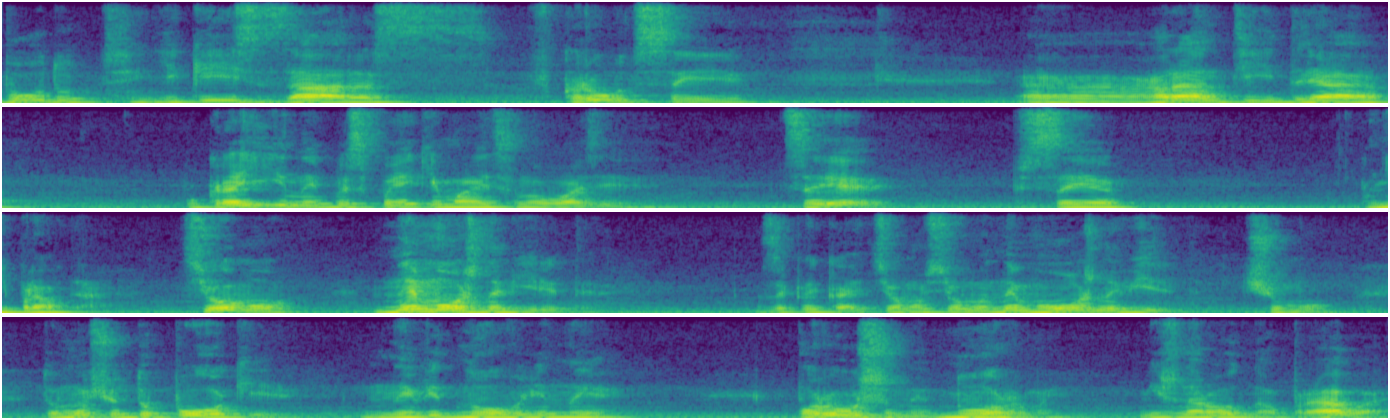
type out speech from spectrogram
будуть якісь зараз вкрутці е, гарантії для України безпеки мається на увазі, це все неправда. Цьому не можна вірити. Закликаю, цьому всьому не можна вірити. Чому? Тому що допоки не відновлені порушені норми міжнародного права,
